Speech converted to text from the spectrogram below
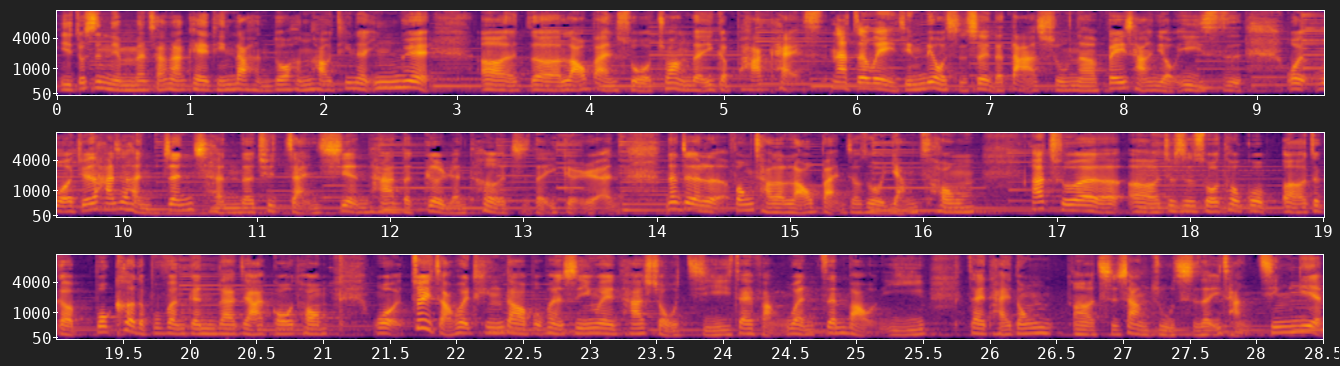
也就是你们常常可以听到很多很好听的音乐，呃的老板所创的一个 podcast。那这位已经六十岁的大叔呢，非常有意思。我我觉得他是很真诚的去展现他的个人特质的一个人。那这个蜂巢的老板叫做洋葱，他除了呃，就是说透过呃这个播客的部分跟大家沟通。我最早会听到部分，是因为他首集在访问曾宝仪在台东呃池上主持的一场经验，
